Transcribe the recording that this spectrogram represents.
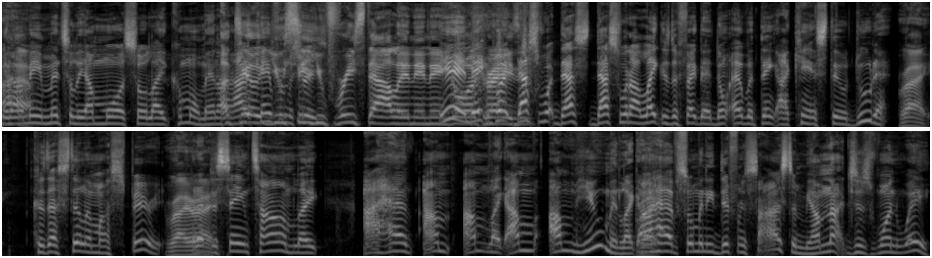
You know what I mean? Mentally, I'm more so like, come on, man. I, I Until came you see streets. you freestyling and then yeah, going they, crazy. but that's what that's that's what I like is the fact that don't ever think I can't still do that right. because that's still in my spirit. Right, But right. at the same time, like I have, I'm I'm like I'm I'm human. Like I have so many different sides to me. I'm not just one way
